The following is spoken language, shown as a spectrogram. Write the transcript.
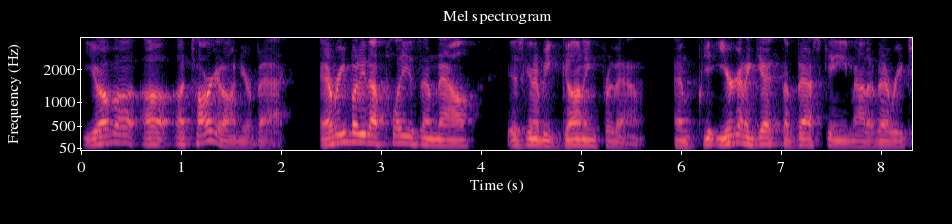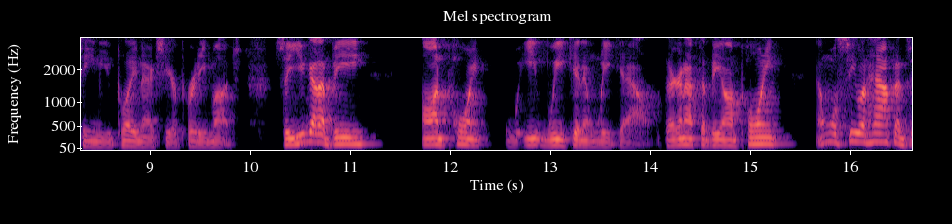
you have a, a, a target on your back. Everybody that plays them now is going to be gunning for them and you're going to get the best game out of every team you play next year, pretty much. So you got to be on point week in and week out. They're going to have to be on point, and we'll see what happens.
